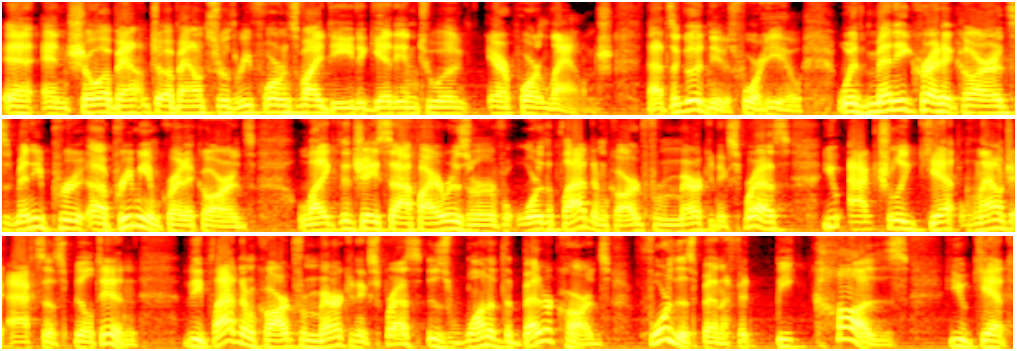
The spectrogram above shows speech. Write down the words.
and, show a, boun- a bouncer three forms of ID to get into an airport lounge. That's a good news for you. With many credit cards, many pre- uh, premium credit cards like the Chase Sapphire Reserve or the Platinum card from American Express, you actually get lounge access built in. The Platinum card from American Express is one of the better cards for this benefit because you get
